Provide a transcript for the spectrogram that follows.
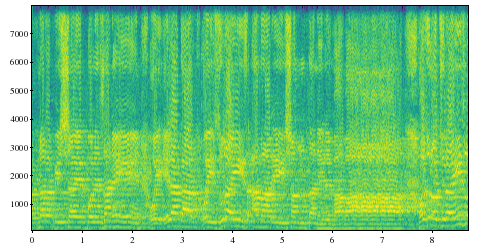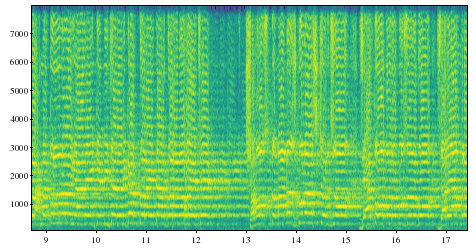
আপনারা পীর সাহেব বলে জানেন, ওই এলাকার ওই জুরাইজ আমার এই সন্তানের বাবা। হজরত জুরাইজ রহমতুল্লাহ আলাইকে বিচারের কাজ করাই দাঁড় করানো হয়েছে। সমস্ত মানুষগুলো আশ্চর্য যে এত বড় বুজুর্গ যারে আমরা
